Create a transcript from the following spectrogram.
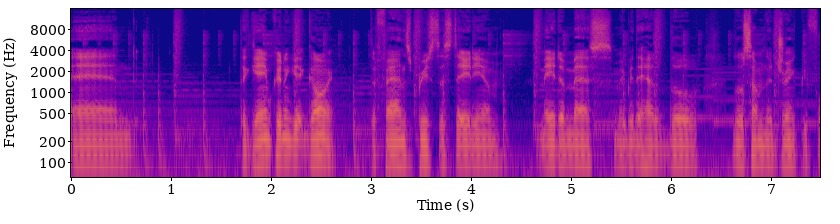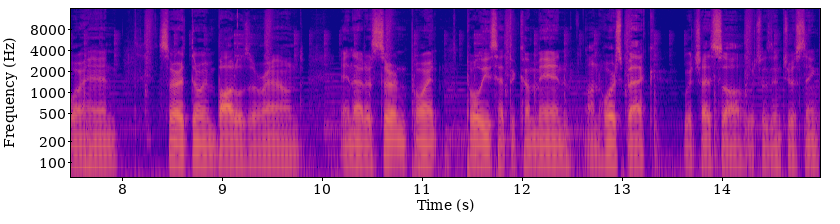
And the game couldn't get going. The fans breached the stadium, made a mess. Maybe they had a little, little something to drink beforehand. Started throwing bottles around, and at a certain point, police had to come in on horseback which I saw, which was interesting.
